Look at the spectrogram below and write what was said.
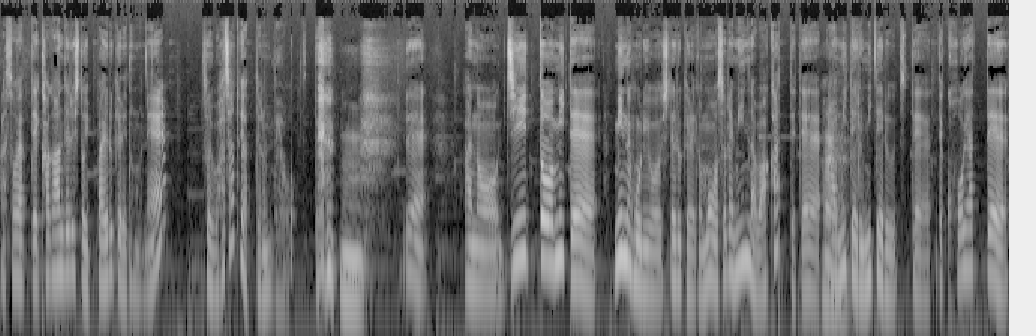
あそうやってかがんでる人いっぱいいるけれどもねそれわざとやってるんだよって言って。うん。であのじーっと見て見ぬふりをしてるけれどもそれみんな分かってて、はいはい。あ見てる見てるっつって。でこうやって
